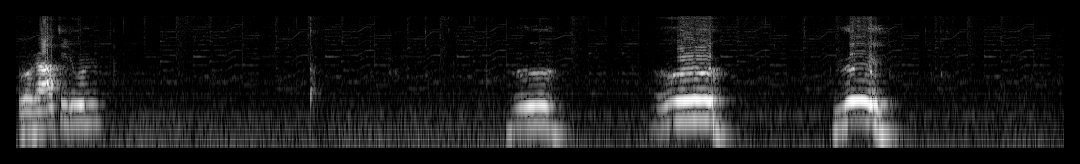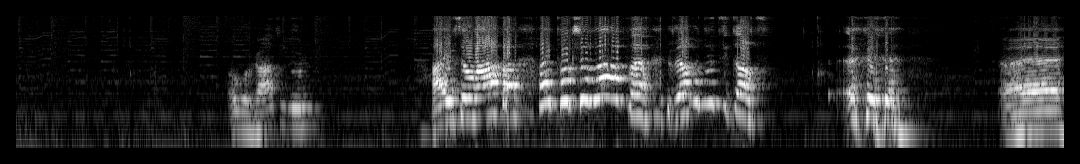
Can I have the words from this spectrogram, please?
Wat gaat hij doen? Oh. Oh. Nee. Oh, wat gaat hij doen? Hij heeft een wapen! Hij pakt zijn wapen! Waarom doet hij dat? Eh... Eh...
